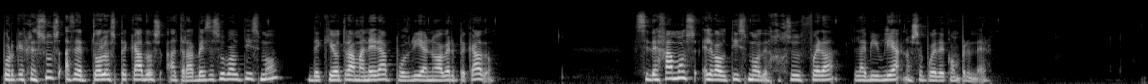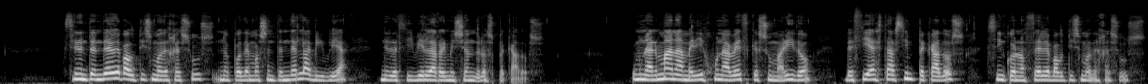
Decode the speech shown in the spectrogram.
Porque Jesús aceptó los pecados a través de su bautismo, ¿De qué otra manera podría no haber pecado? Si dejamos el bautismo de Jesús fuera, la Biblia no se puede comprender. Sin entender el bautismo de Jesús, no podemos entender la Biblia ni recibir la remisión de los pecados. Una hermana me dijo una vez que su marido decía estar sin pecados sin conocer el bautismo de Jesús.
